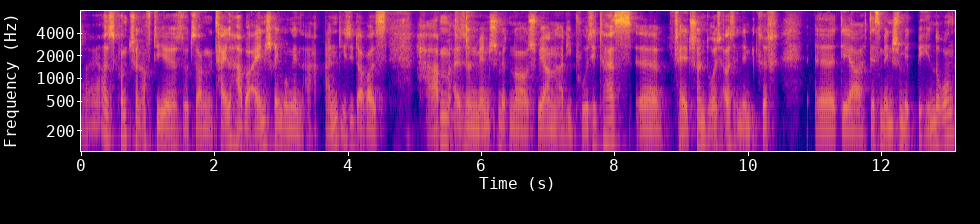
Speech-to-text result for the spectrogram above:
Naja, es kommt schon auf die sozusagen Teilhabeeinschränkungen an, die Sie daraus haben. Also ein Mensch mit einer schweren Adipositas äh, fällt schon durchaus in den Begriff äh, der, des Menschen mit Behinderung.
